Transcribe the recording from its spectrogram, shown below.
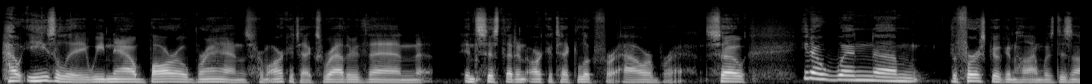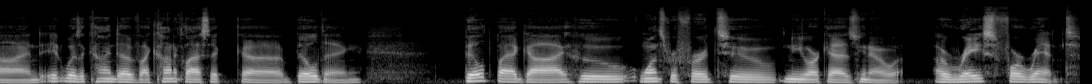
how easily we now borrow brands from architects rather than insist that an architect look for our brand. So, you know, when um, the first Guggenheim was designed, it was a kind of iconoclastic uh, building built by a guy who once referred to New York as, you know, a race for rent.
